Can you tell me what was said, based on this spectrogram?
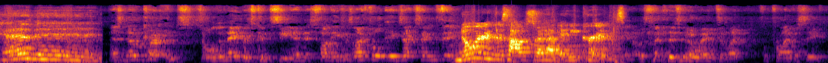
Kevin. There's no curtains, so all the neighbors can see in. It's funny because I thought the exact same thing. Nowhere in this house do I have any curtains. You know, it's like there's no way to like for privacy.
